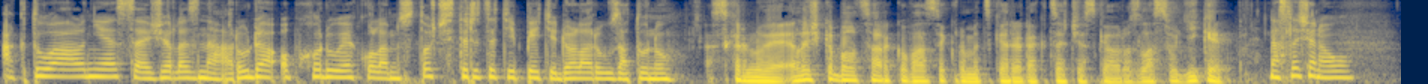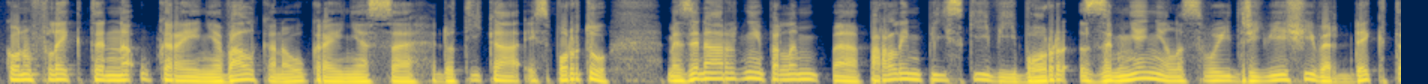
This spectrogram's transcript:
Aktuálně se železná ruda obchoduje kolem 145 dolarů za tunu. Schrnuje Eliška Balcárková z ekonomické redakce Českého rozhlasu. Díky. Naslyšenou. Konflikt na Ukrajině, válka na Ukrajině se dotýká i sportu. Mezinárodní paralympijský výbor změnil svůj dřívější verdikt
